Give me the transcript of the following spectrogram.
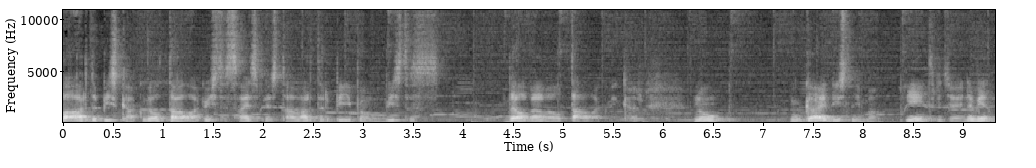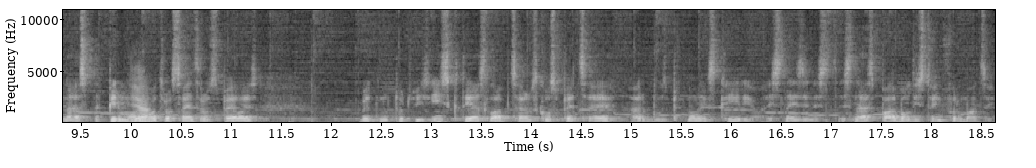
pārdabiskāk, vēl tālāk, viss tas aizspiest tā vardarbība un viss tas vēl, vēl, vēl tālāk. Vienkārši. Nu, gaidi īstenībā, ieintriģēja. Nevienu neesmu ne pirmo, ne otro Saints Row spēlējis. Bet nu, tur iz- izskatījās labi. Cerams, ka uz PC arī būs. Bet man liekas, ka ir jau. Es nezinu, es, es neesmu pārbaudījis to informāciju.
